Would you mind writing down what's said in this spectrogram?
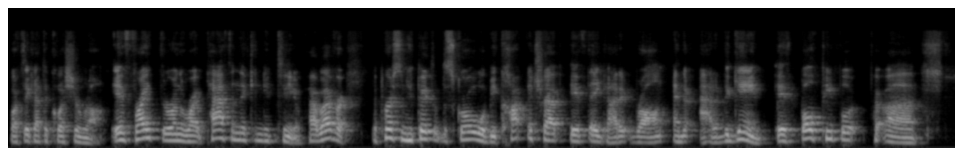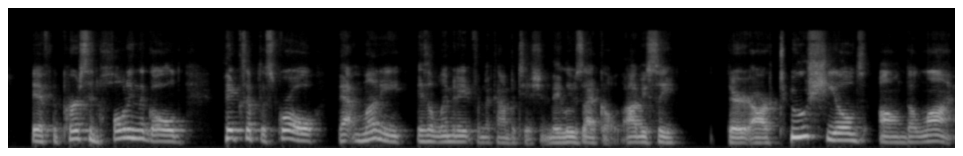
or if they got the question wrong. If right, they're on the right path and they can continue. However, the person who picked up the scroll will be caught in a trap if they got it wrong and they're out of the game. If both people, uh, if the person holding the gold picks up the scroll, that money is eliminated from the competition. They lose that gold. Obviously, there are two shields on the line.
